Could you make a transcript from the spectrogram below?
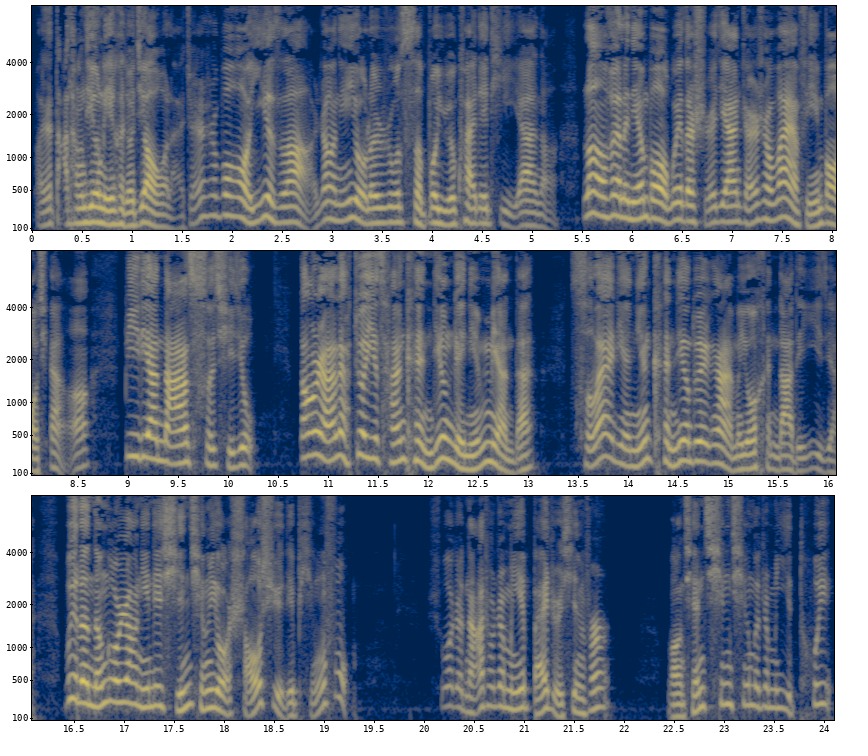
把这大堂经理可就叫过来，真是不好意思啊，让您有了如此不愉快的体验呢，浪费了您宝贵的时间，真是万分抱歉啊，必定难辞其咎。当然了，这一餐肯定给您免单。此外呢，您肯定对俺们有很大的意见。为了能够让您的心情有少许的平复，说着拿出这么一白纸信封，往前轻轻的这么一推，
